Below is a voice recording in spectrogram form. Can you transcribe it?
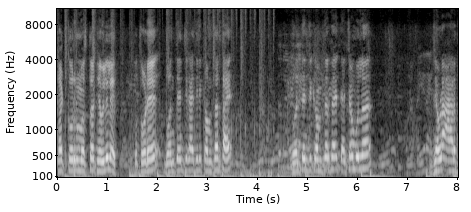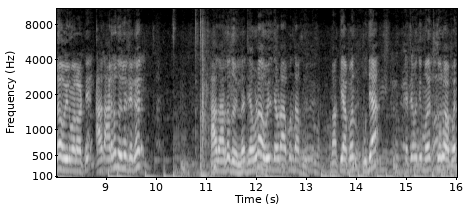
कट करून मस्त ठेवलेले आहेत. तर थोडे गोंत्यांची काहीतरी कमतरता आहे. गोंत्यांची कमतरता आहे. त्याच्यामुळं जेवढा अर्धा होईल मला वाटते. आज अर्धाच होईल ना शेखर आज अर्धाच होईल ना? जेवढा होईल तेवढा आपण दाखवू. बाकी आपण उद्या त्याच्यामध्ये मर्ज करू आपण.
